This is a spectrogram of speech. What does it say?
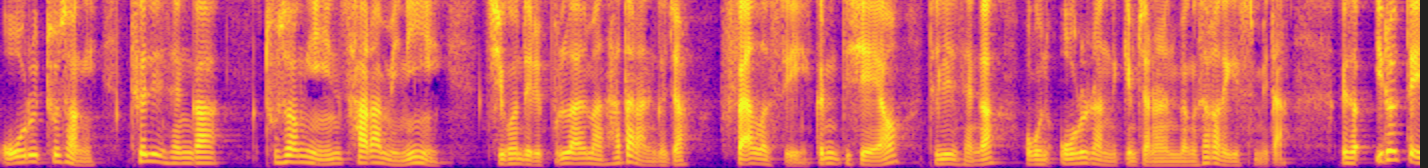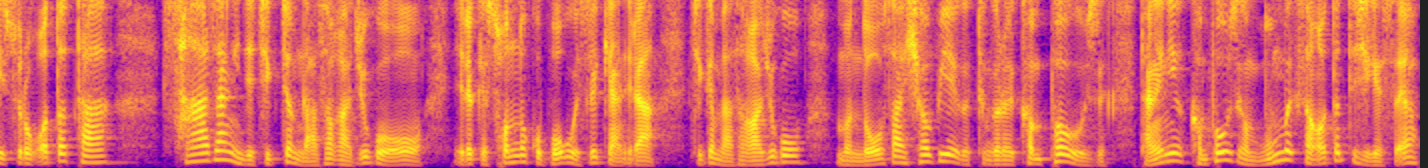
오류 투성이 틀린 생각 투성이인 사람이니 직원들이 뿔날만 하다라는 거죠. fallacy 그런 뜻이에요. 틀린 생각 혹은 오류라는 느낌 전하는 명사가 되겠습니다. 그래서 이럴 때일수록 어떻다? 사장이 이제 직접 나서가지고 이렇게 손 놓고 보고 있을 게 아니라 직접 나서가지고 뭐 노사 협의회 같은 거를 compose 당연히 compose가 문맥상 어떤 뜻이겠어요?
